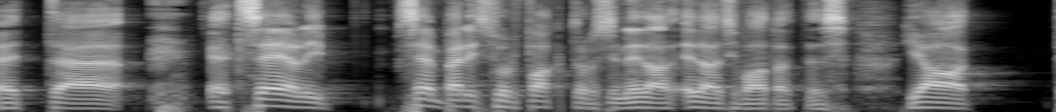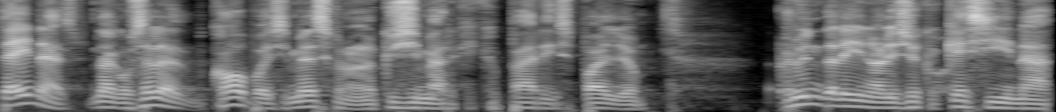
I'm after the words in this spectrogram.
et, äh, et see oli, see on päris suur faktor siin eda-, edasi vaadates ja teine nagu selle kauboisi meeskonnale küsimärk ikka päris palju. ründeliin oli sihuke kesine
